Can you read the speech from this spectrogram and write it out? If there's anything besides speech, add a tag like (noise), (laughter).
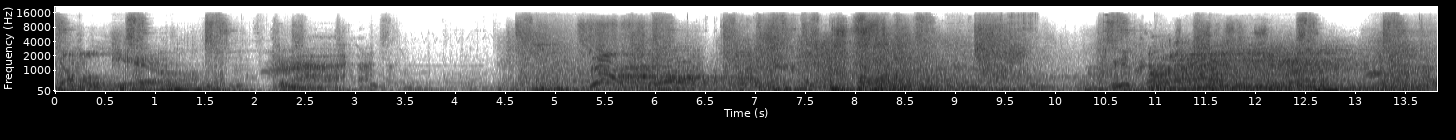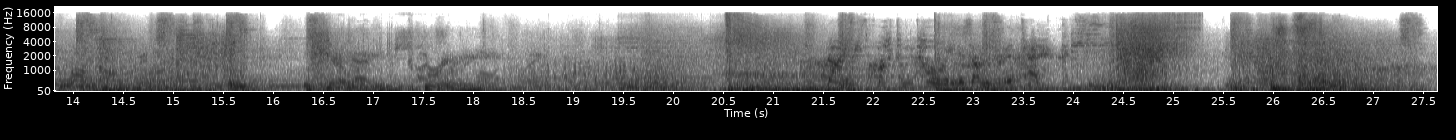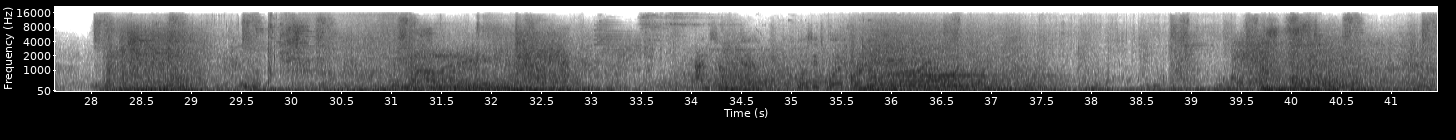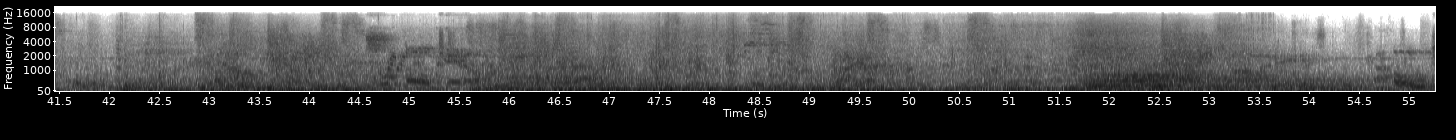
Double kill. Bottom tower is under attack. Answer that. Was it worth running?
